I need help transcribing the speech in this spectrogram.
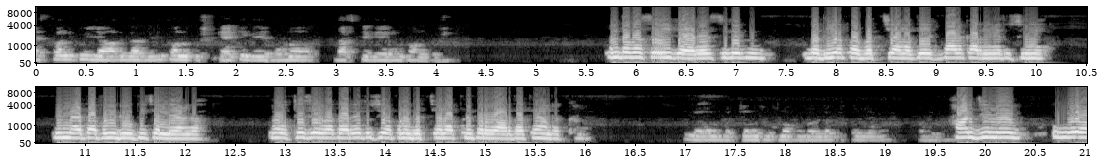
ਇਸ ਤਰ੍ਹਾਂ ਦੀ ਕੋਈ ਯਾਦਗਾਰ ਜਿਹੜੀ ਤੁਹਾਨੂੰ ਕੁਝ ਕਹਿ ਕੇ ਗਏ ਹੋਣ ਦੱਸ ਕੇ ਗਏ ਹੋਣ ਤੁਹਾਨੂੰ ਕੁਝ ਤਾਂ ਬਸ ਇਹੀ ਕਹਿ ਰਹੇ ਸੀਗੇ ਵੀ ਵਧੀਆ ਪ ਬੱਚਿਆਂ ਦਾ ਦੇਖਭਾਲ ਕਰਨੀ ਹੈ ਤੁਸੀਂ ਨੇ ਵੀ ਮੈਂ ਤਾਂ ਆਪਣੀ ਡਿਊਟੀ ਚੱਲਿਆਂਗਾ। ਮੈਂ ਉੱਥੇ ਸੇਵਾ ਕਰ ਰਿਹਾ ਤੁਸੀਂ ਆਪਣੇ ਬੱਚਿਆਂ ਦਾ ਆਪਣੇ ਪਰਿਵਾਰ ਦਾ ਧਿਆਨ ਰੱਖਣਾ। ਬੱਚਿਆਂ ਦਾ ਸੁਪਨਾ ਪੂਰਾ ਜਿਹੜਾ ਕੀਤਾ ਜਾਏਗਾ ਤੁਹਾਡੇ ਹਾਂਜੀ ਮੈਂ ਪੂਰਾ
